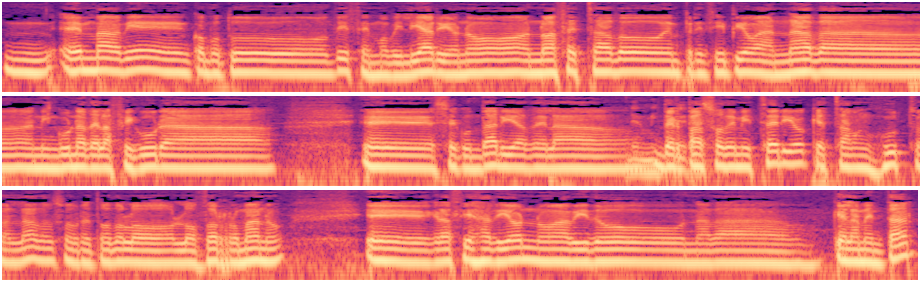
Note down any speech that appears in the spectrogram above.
mm, es más bien, como tú dices, mobiliario. No, no ha afectado en principio a nada, a ninguna de las figuras eh, secundarias de la, Del paso de misterio que estaban justo al lado, sobre todo los, los dos romanos. Eh, gracias a Dios no ha habido nada que lamentar,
